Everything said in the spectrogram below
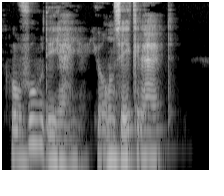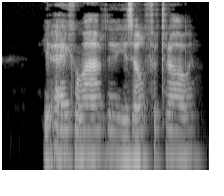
Hoe voelde jij je, onzekerheid, je eigenwaarde, je zelfvertrouwen?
